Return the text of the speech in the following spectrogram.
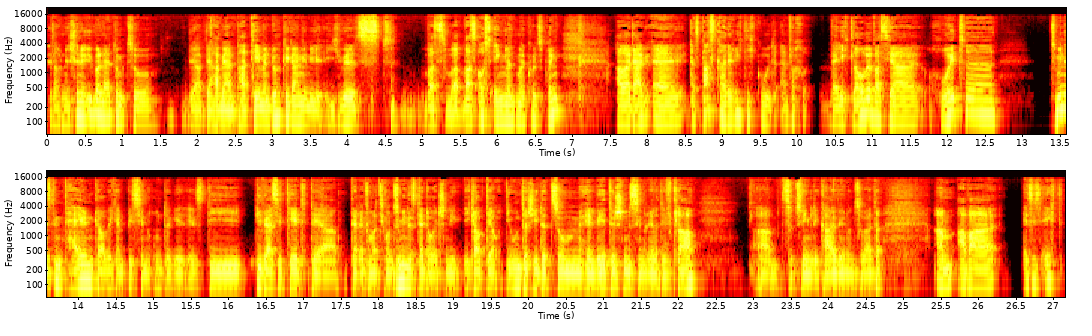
ist auch eine schöne Überleitung zu, ja, wir haben ja ein paar Themen durchgegangen. Ich will jetzt was, was aus England mal kurz bringen. Aber da, äh, das passt gerade richtig gut. Einfach, weil ich glaube, was ja heute zumindest in Teilen, glaube ich, ein bisschen untergeht, ist die Diversität der, der Reformation, zumindest der Deutschen. Ich glaube, die Unterschiede zum Helvetischen sind relativ klar, äh, zu Zwingli, Calvin und so weiter. Ähm, aber es ist echt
